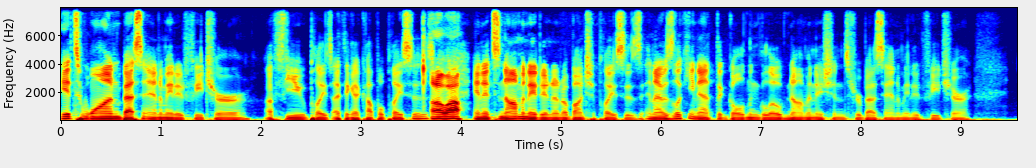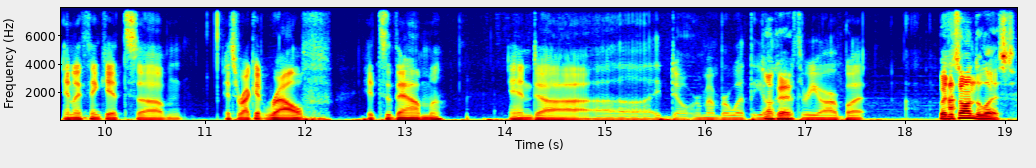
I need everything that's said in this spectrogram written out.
It's won Best Animated Feature a few places, I think a couple places. Oh, wow. And it's nominated in a bunch of places. And I was looking at the Golden Globe nominations for Best Animated Feature, and I think it's um, it's Wreck It Ralph, it's them, and uh, I don't remember what the other three are, but But it's on the list.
